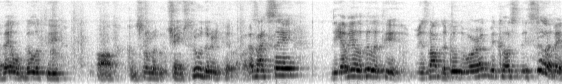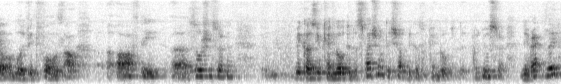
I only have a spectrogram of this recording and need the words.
availability of consumer goods change through the retail level. As I say, the availability is not the good word because it's still available if it falls off, off the uh, social circuit because you can go to the specialty shop, because you can go to the producer directly,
